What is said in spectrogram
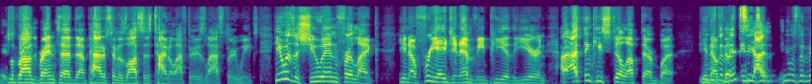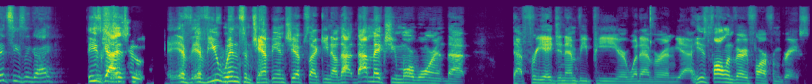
the. LeBron's brain said uh, Patterson has lost his title after his last three weeks. He was a shoe in for like you know free agent MVP of the year, and I, I think he's still up there. But you know the mid-season, these guys, he was the midseason guy. these guys who, if if you win some championships, like you know that that makes you more warrant that that free agent MVP or whatever. And yeah, he's fallen very far from grace,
